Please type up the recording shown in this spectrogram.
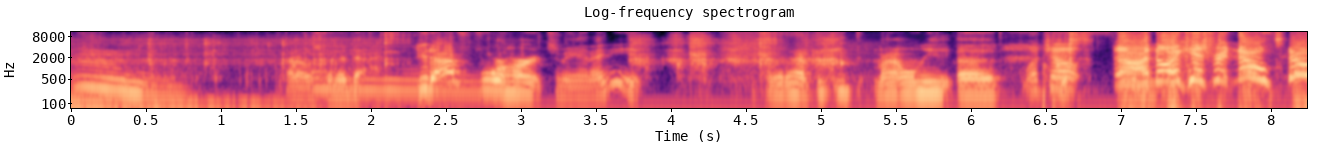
Hmm. Thought I was gonna die. Dude, I have four hearts, man. I need. I'm gonna have to eat my only. Uh, Watch out! Ah, no, I can't sprint! No, no,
